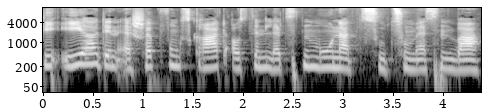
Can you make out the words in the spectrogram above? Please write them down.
die eher den Erschöpfungsgrad aus den letzten Monaten zuzumessen war,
